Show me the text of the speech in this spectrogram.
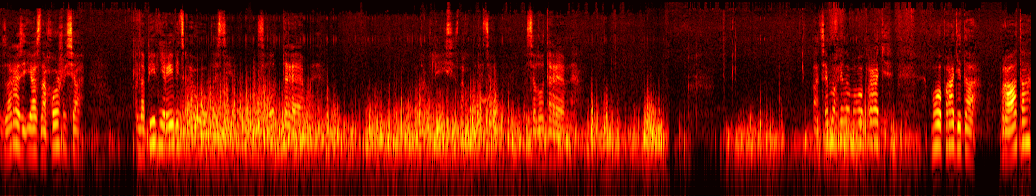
Зараз я знаходжуся на півдні Рівненської області, село Теремне. Отак в лісі знаходиться село Теремне. А це могила мого праді, мого прадіда брата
